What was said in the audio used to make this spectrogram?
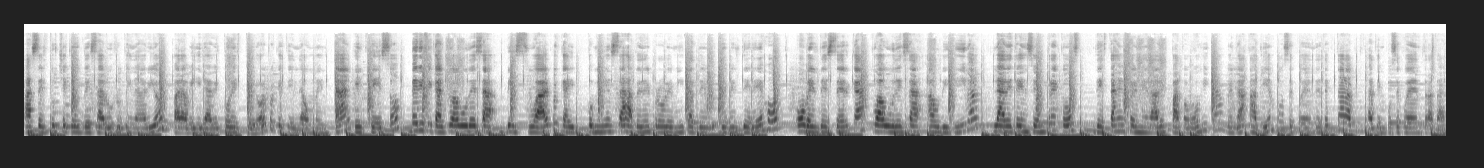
hacer tus chequeos de salud rutinarios para vigilar el colesterol porque tiende a aumentar el peso, verificar tu agudeza visual porque ahí comienzas a tener problemitas de, de ver de lejos o ver de cerca, tu agudeza auditiva, la detención precoz de estas enfermedades patológicas, ¿verdad? A tiempo se pueden detectar, a, tiempo se pueden tratar.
